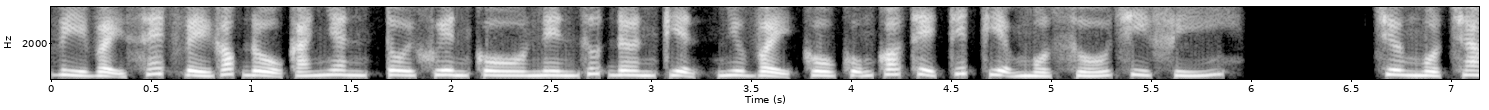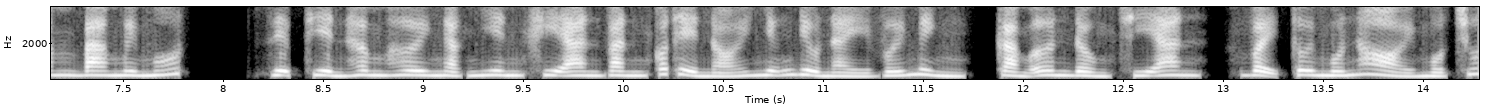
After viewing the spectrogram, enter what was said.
vì vậy xét về góc độ cá nhân tôi khuyên cô nên rút đơn kiện như vậy cô cũng có thể tiết kiệm một số chi phí. chương 131 Diệp Thiền Hâm hơi ngạc nhiên khi An Văn có thể nói những điều này với mình, cảm ơn đồng chí An, vậy tôi muốn hỏi một chút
